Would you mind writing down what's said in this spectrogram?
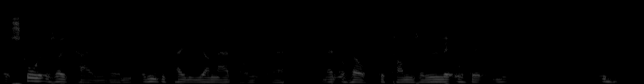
well, at school it was okay. Then when you became a young adult, where mental health becomes a little bit more im-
